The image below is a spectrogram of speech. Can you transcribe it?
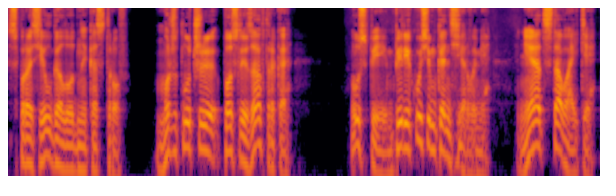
Спросил голодный Костров. Может, лучше после завтрака? Успеем, перекусим консервами. Не отставайте.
